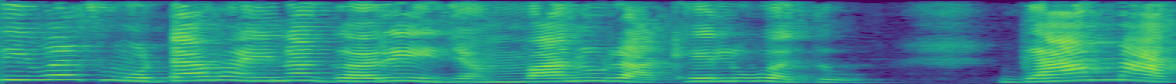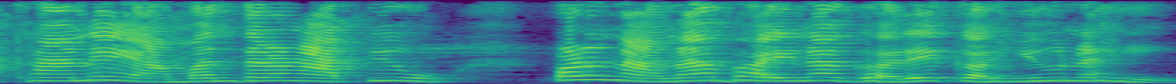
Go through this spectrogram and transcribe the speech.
દિવસ મોટા ભાઈના ઘરે જમવાનું રાખેલું હતું. ગામ આખાને આમંત્રણ આપ્યું, પણ નાના ભાઈના ઘરે કહ્યું નહીં.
